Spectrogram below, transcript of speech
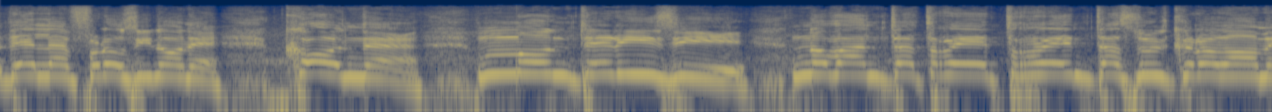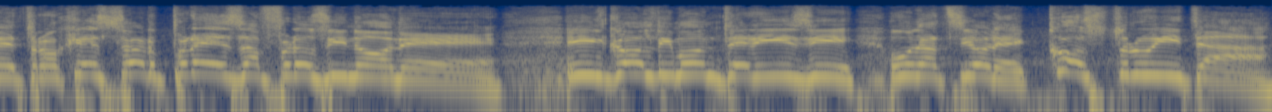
del Frosinone con Monterisi, 93-30 sul cronometro, che sorpresa Frosinone, il gol di Monterisi un'azione costruita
